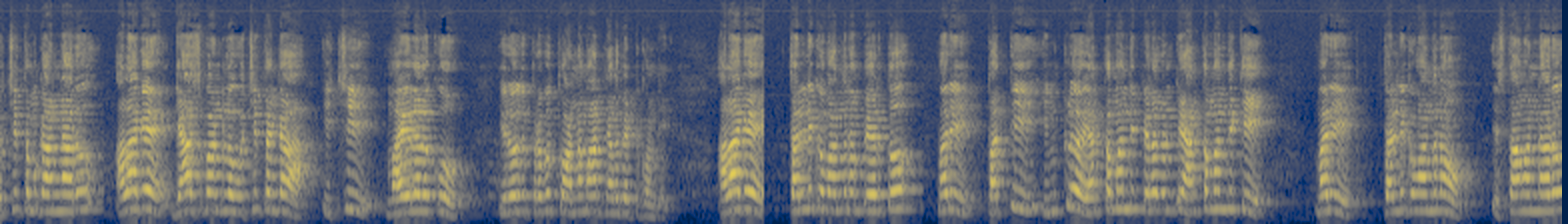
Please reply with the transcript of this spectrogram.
ఉచితంగా అన్నారు. అలాగే గ్యాస్ బండ్లు ఉచితంగా ఇచ్చి మహిళలకు ఈరోజు ప్రభుత్వం అన్నమాట నిలబెట్టుకుంది. అలాగే తల్లికి వందనం పేరుతో మరి ప్రతి ఇంట్లో ఎంతమంది పిల్లలుంటే అంతమందికి మరి తల్లికి వందనం ఇస్తామన్నారు.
